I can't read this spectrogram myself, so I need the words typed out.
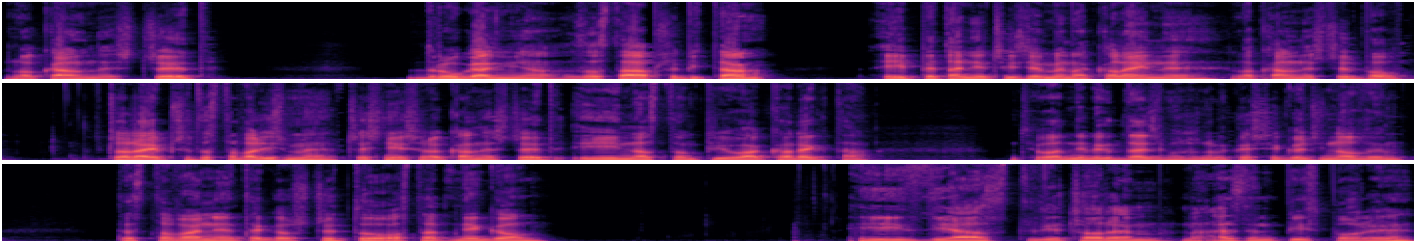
lokalny szczyt, druga linia została przebita i pytanie, czy idziemy na kolejny lokalny szczyt, bo wczoraj przetestowaliśmy wcześniejszy lokalny szczyt i nastąpiła korekta. Będzie ładnie wyglądać, może na wykresie godzinowym, testowanie tego szczytu ostatniego i zjazd wieczorem na S&P spory.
